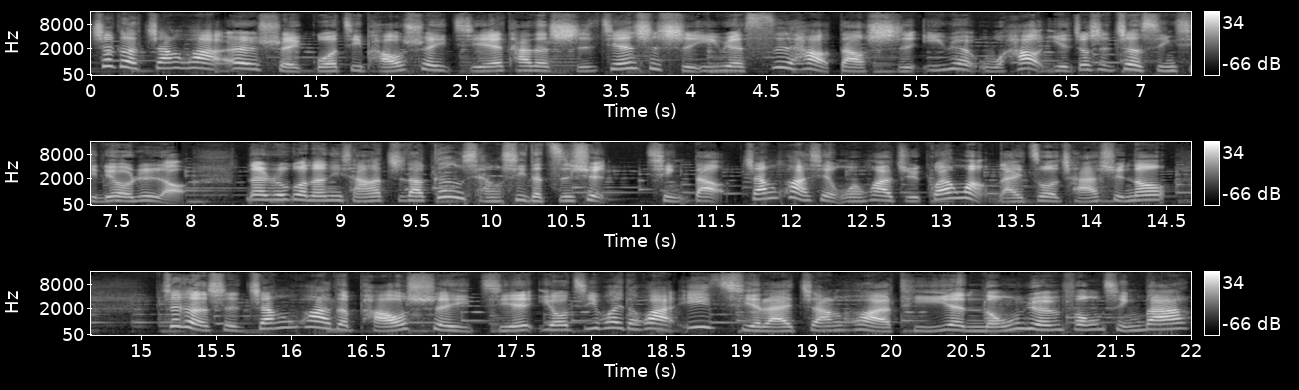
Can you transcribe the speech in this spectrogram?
这个彰化二水国际跑水节，它的时间是十一月四号到十一月五号，也就是这星期六日哦。那如果呢，你想要知道更详细的资讯，请到彰化县文化局官网来做查询哦。这个是彰化的跑水节，有机会的话，一起来彰化体验农园风情吧。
